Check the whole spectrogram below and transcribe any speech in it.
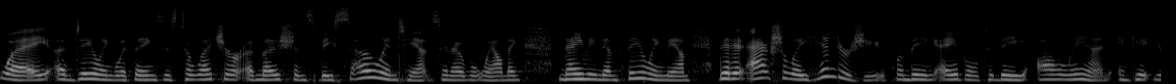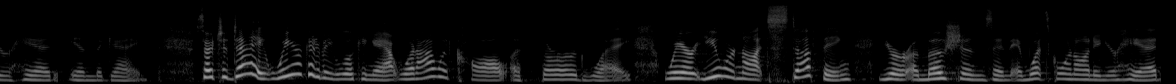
way of dealing with things is to let your emotions be so intense and overwhelming, naming them, feeling them, that it actually hinders you from being able to be all in and get your head in the game. So today we are going to be looking at what I would call a third way, where you are not stuffing your emotions and, and what's going on in your head,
